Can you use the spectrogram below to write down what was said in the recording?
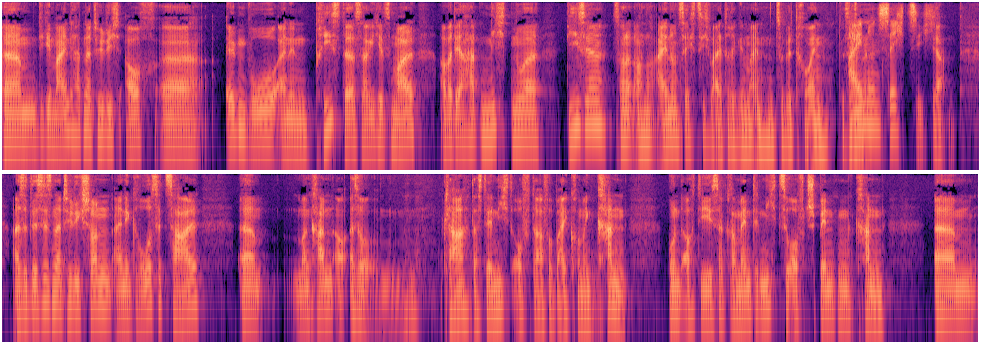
Ähm, die Gemeinde hat natürlich auch äh, irgendwo einen Priester, sage ich jetzt mal, aber der hat nicht nur diese, sondern auch noch 61 weitere Gemeinden zu betreuen. 61? Eine, ja. Also das ist natürlich schon eine große Zahl. Ähm, man kann, also klar, dass der nicht oft da vorbeikommen kann und auch die Sakramente nicht so oft spenden kann. Ähm,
